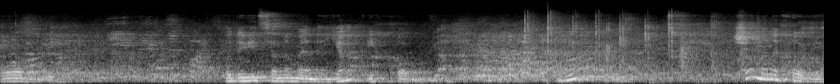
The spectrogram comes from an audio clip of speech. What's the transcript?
Хобі. Подивіться на мене, я і хобі. Що в мене хобі?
